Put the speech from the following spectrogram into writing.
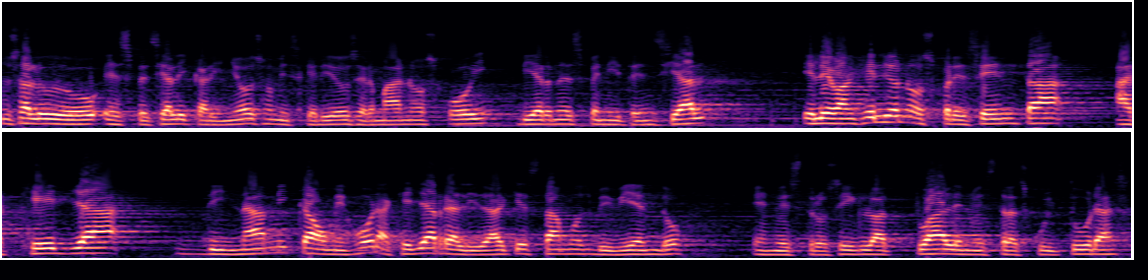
Un saludo especial y cariñoso, mis queridos hermanos. Hoy, viernes penitencial, el Evangelio nos presenta aquella dinámica o mejor, aquella realidad que estamos viviendo en nuestro siglo actual, en nuestras culturas,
